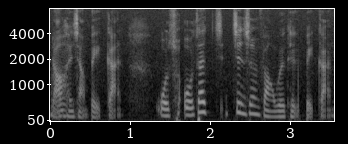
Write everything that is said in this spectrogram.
然后很想被干。我穿我在健健身房我也可以被干，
